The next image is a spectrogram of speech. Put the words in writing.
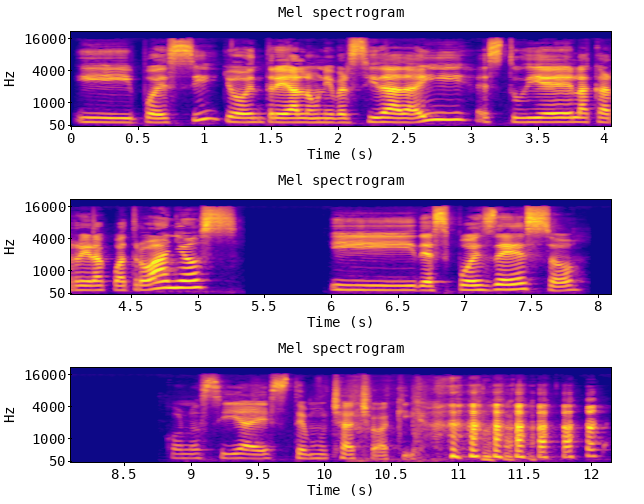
Y pues sí, yo entré a la universidad ahí, estudié la carrera cuatro años y después de eso conocí a este muchacho aquí.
